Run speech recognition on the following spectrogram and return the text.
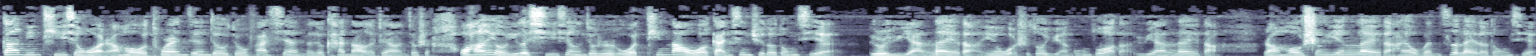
刚刚您提醒我，然后我突然间就就发现的，就看到了这样，就是我好像有一个习性，就是我听到我感兴趣的东西，比如语言类的，因为我是做语言工作的，语言类的， 然后声音类的，还有文字类的东西，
